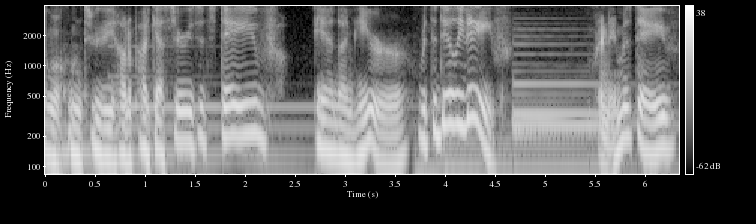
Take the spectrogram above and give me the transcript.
welcome to the How to Podcast series. It's Dave, and I'm here with the Daily Dave. My name is Dave,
